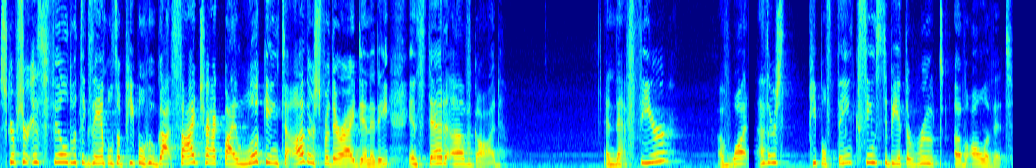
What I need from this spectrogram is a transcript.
Scripture is filled with examples of people who got sidetracked by looking to others for their identity instead of God. And that fear of what others people think seems to be at the root of all of it.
